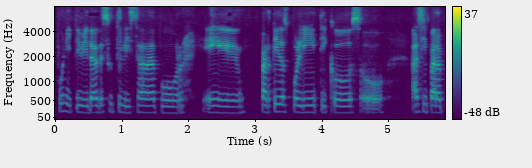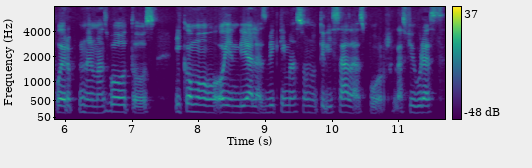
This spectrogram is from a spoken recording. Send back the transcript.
punitividad es utilizada por eh, partidos políticos o así para poder obtener más votos y cómo hoy en día las víctimas son utilizadas por las figuras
